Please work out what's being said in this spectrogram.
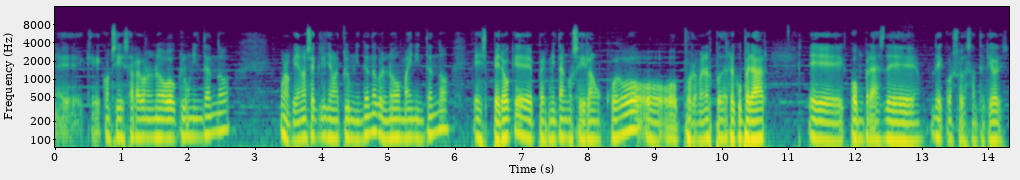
eh, que consigues ahora con el nuevo Club Nintendo, bueno, que ya no sé qué le llama Club Nintendo, con el nuevo My Nintendo, espero que permitan conseguir algún juego o, por lo menos poder recuperar eh, compras de, consolas anteriores.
